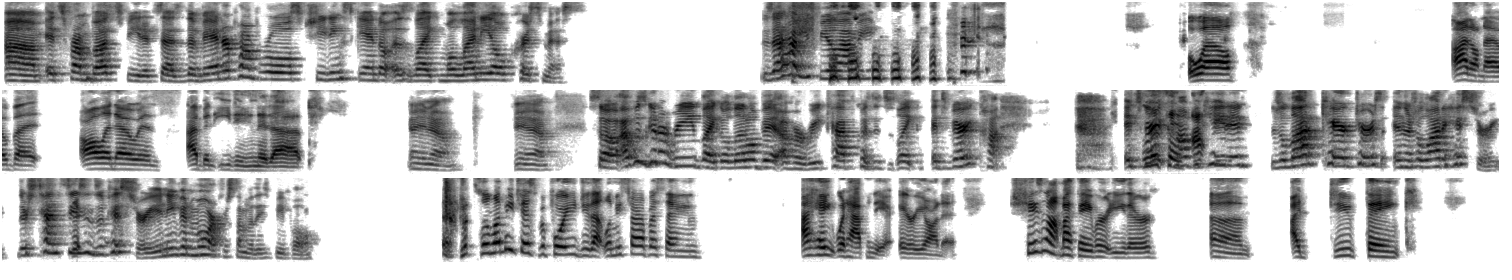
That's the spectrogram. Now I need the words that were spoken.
Um, it's from BuzzFeed. It says the Vanderpump Rules cheating scandal is like millennial Christmas. Is that how you feel, Abby? well, I don't know, but all I know is I've been eating it up. I know. Yeah. So I was gonna read like a little bit of a recap because it's like it's very com- it's very Listen, complicated. I- there's a lot of characters and there's a lot of history. There's 10 seasons of history and even more for some of these people. so let me just before you do that, let me start by saying I hate what happened to Ariana. She's not my favorite either. Um, I do think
